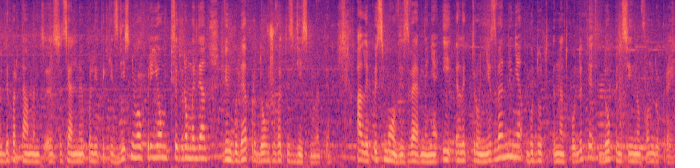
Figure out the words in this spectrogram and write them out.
департамент е, соціальної політики здійснював прийом цих громадян, він буде продовжувати здійснювати. Але письмові звернення і електронні звернення будуть надходити до Пенсійного фонду України.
